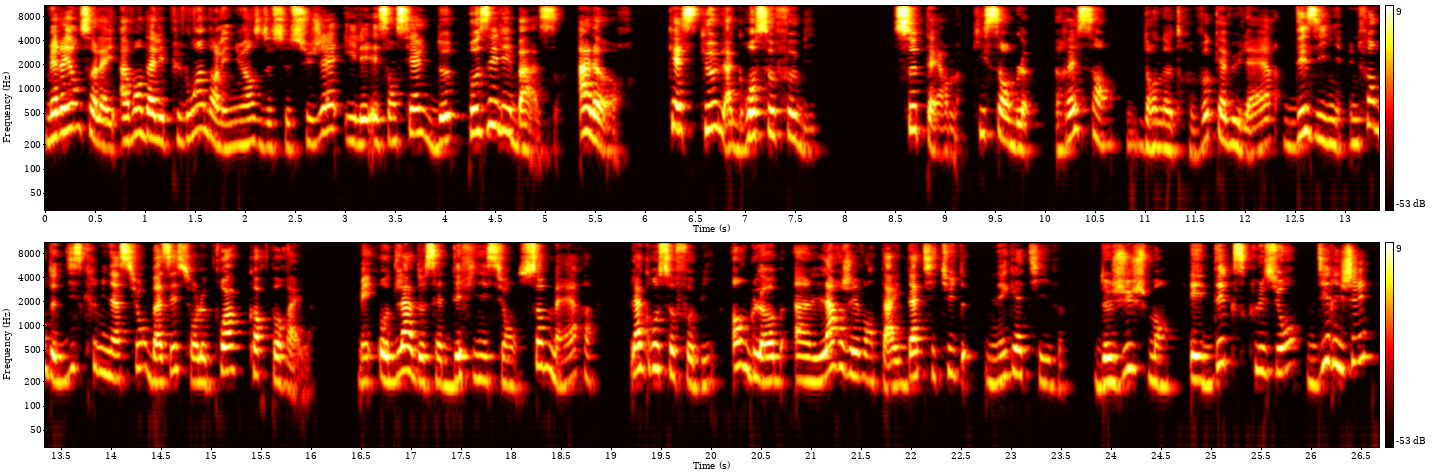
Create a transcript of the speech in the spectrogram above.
Mes rayons de soleil, avant d'aller plus loin dans les nuances de ce sujet, il est essentiel de poser les bases. Alors, qu'est-ce que la grossophobie? Ce terme, qui semble récent dans notre vocabulaire, désigne une forme de discrimination basée sur le poids corporel. Mais au-delà de cette définition sommaire, la grossophobie englobe un large éventail d'attitudes négatives, de jugements et d'exclusions dirigées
